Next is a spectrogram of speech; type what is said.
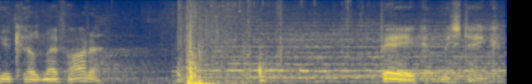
You killed my father. Big mistake.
